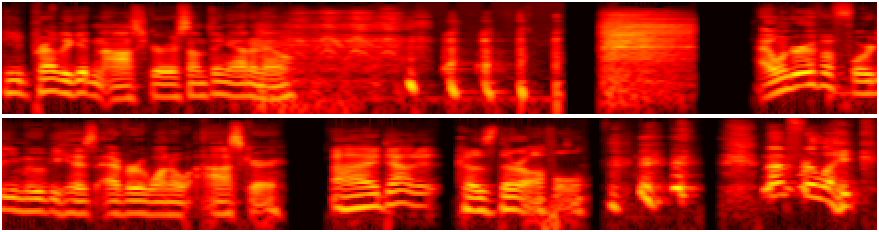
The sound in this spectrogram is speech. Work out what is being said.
You'd probably get an Oscar or something, I don't know. I wonder if a 4D movie has ever won an Oscar. i doubt it because they're awful Not for like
